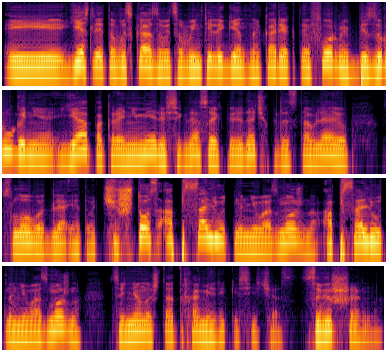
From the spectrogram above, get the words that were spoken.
и если это высказывается в интеллигентной, корректной форме, без ругания, я, по крайней мере, всегда в своих передачах предоставляю слово для этого. Что абсолютно невозможно, абсолютно невозможно в Соединенных Штатах Америки сейчас. Совершенно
